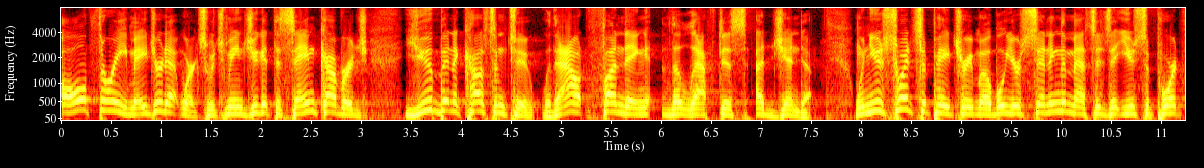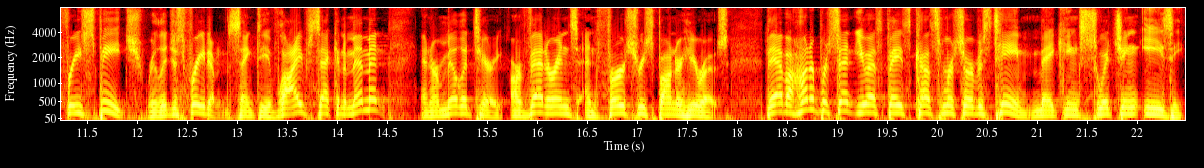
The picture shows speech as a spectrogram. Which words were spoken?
all three major networks, which means you get the same coverage you've been accustomed to without funding the leftist agenda. When you switch to Patriot Mobile, you're sending the message that you support free speech, religious freedom, the sanctity of life, Second Amendment, and our military, our veterans, and first responder heroes. They have a 100% US based customer service team, making switching easy.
